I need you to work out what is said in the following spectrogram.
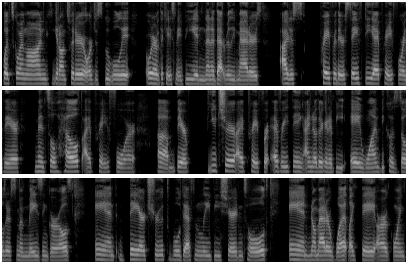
what's going on. You can get on Twitter or just Google it or whatever the case may be, and none of that really matters. I just pray for their safety. I pray for their mental health. I pray for um, their future. I pray for everything. I know they're going to be A1 because those are some amazing girls and their truth will definitely be shared and told. And no matter what, like they are going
